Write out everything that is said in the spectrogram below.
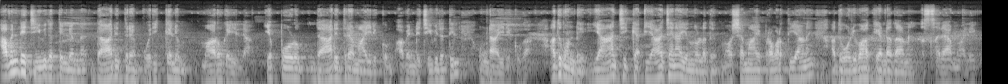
അവന്റെ ജീവിതത്തിൽ നിന്ന് ദാരിദ്ര്യം ഒരിക്കലും മാറുകയില്ല. എപ്പോഴും ദാരിദ്ര്യമായിരിക്കും അവന്റെ ജീവിതത്തിൽ ഉണ്ടായിരിക്കുക. അതുകൊണ്ട് യാചിക്ക യാചന എന്നുള്ളത് മോശമായ പ്രവൃത്തിയാണ്. അത് ഒഴിവാക്കേണ്ടതാണ്. അസ്സലാമു അലൈക്കും.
